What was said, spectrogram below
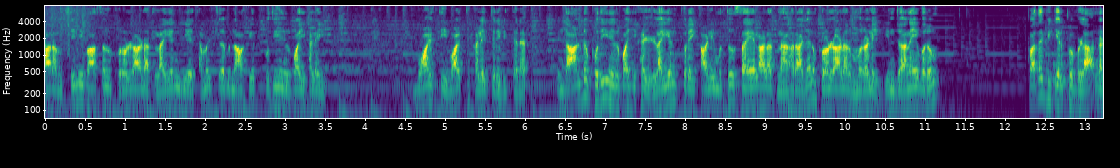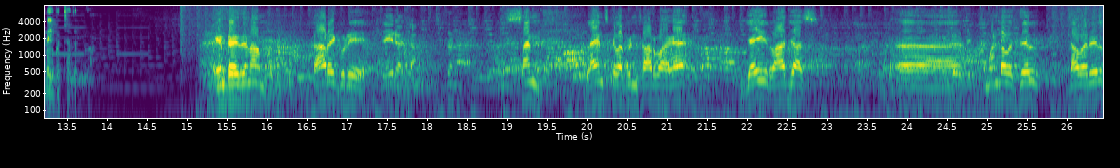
ஆர் எம் சீனிவாசன் பொருளாளர் லயன் ஏ தமிழ்ச்செல்வன் ஆகியோர் புதிய நிர்வாகிகளை வாழ்த்தி வாழ்த்துக்களை தெரிவித்தனர். இந்த ஆண்டு புதிய நிர்வாகிகள் லயன் துறை காளிமுத்து செயலாளர் நாகராஜன் பொருளாளர் முரளி இன்று அனைவரும் பதவியேற்பு விழா நடைபெற்றது. இன்றைய தினம் காரைக்குடி ஜெயராஜா. சன் லயன்ஸ் கிளப்பின் சார்பாக ஜெய் ராஜாஸ் மண்டபத்தில் டவரில்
